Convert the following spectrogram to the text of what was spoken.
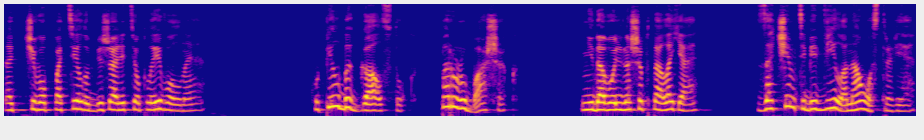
отчего по телу бежали теплые волны. «Купил бы галстук, пару рубашек», — недовольно шептала я. «Зачем тебе вилла на острове?»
